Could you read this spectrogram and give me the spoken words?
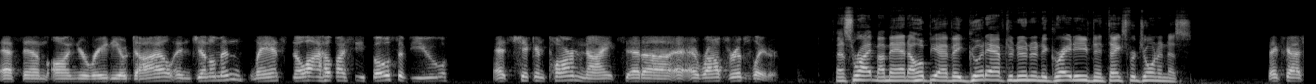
FM on your radio dial. And gentlemen, Lance, Noah, I hope I see both of you at Chicken Parm Night at uh, at Rob's Ribs later. That's right, my man. I hope you have a good afternoon and a great evening. Thanks for joining us. Thanks, guys.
